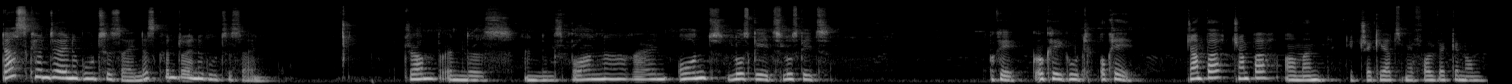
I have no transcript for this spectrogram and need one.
Das könnte eine gute sein. Das könnte eine gute sein. Jump in das in den Spawner rein und los geht's, los geht's. Okay, okay, gut, okay. Jumper, Jumper. Oh Mann, die Jackie hat's mir voll weggenommen.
